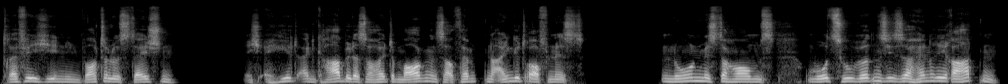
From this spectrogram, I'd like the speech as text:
treffe ich ihn in Waterloo Station. Ich erhielt ein Kabel, dass er heute Morgen in Southampton eingetroffen ist. Nun, Mr. Holmes, wozu würden Sie Sir Henry raten?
